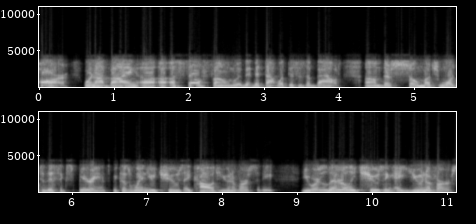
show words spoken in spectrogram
car. We're not buying a, a, a cell phone. That's not what this is about. Um, there's so much more to this experience because when you choose a college or university, you are literally choosing a universe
